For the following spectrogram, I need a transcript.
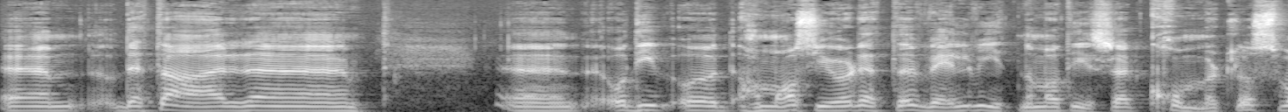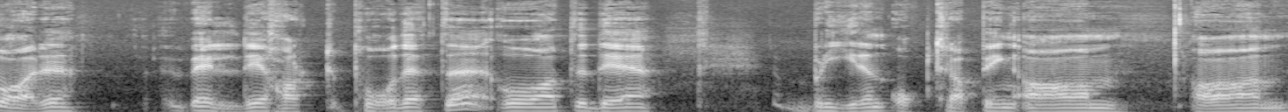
Dette er og, de, og Hamas gjør dette vel vitende om at Israel kommer til å svare veldig hardt på dette, og at det blir en opptrapping av, av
